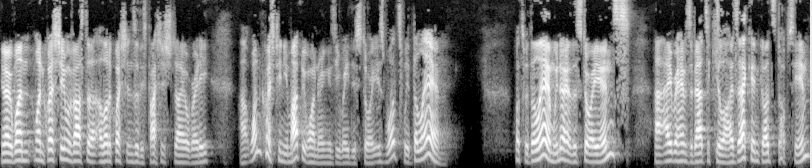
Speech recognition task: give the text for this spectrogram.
You know, one, one question, we've asked a, a lot of questions of this passage today already. Uh, one question you might be wondering as you read this story is what's with the lamb? What's with the lamb? We know how the story ends. Uh, Abraham's about to kill Isaac, and God stops him.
